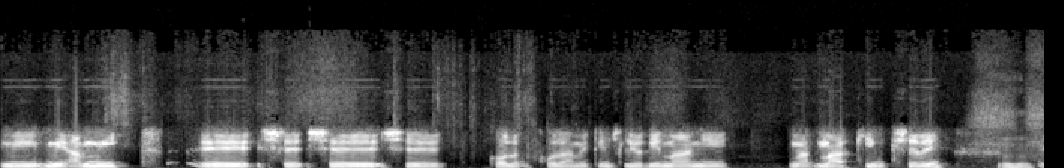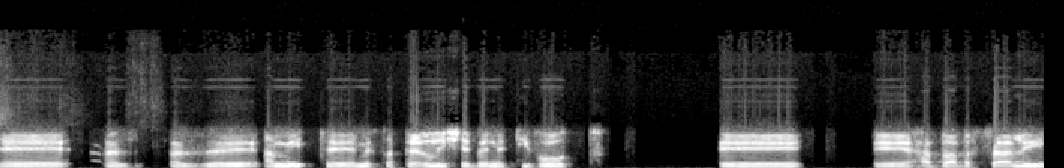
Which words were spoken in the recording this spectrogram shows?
מעמית, שכל העמיתים שלי יודעים מה אני, מה הקינק שלי. אז עמית מספר לי שבנתיבות הבבא סאלי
